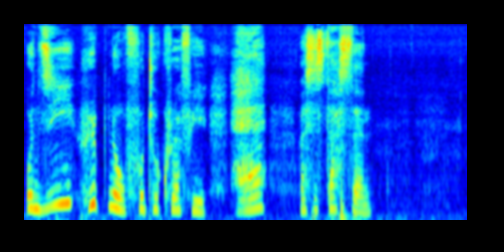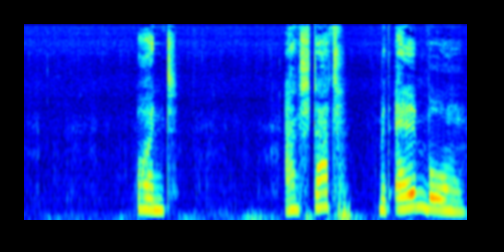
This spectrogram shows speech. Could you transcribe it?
und sie Hypnofotografie. Hä? Was ist das denn? Und anstatt mit Ellenbogen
